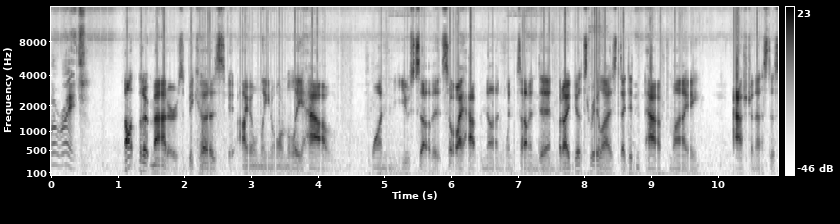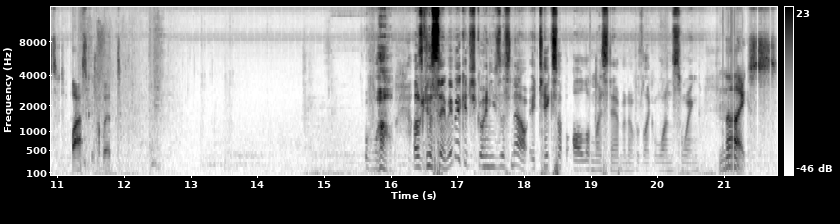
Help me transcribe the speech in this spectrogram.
All right. Not that it matters, because I only normally have one use of it, so I have none when summoned in, but I just realized I didn't have my Ashen Estus flask equipped. Wow. I was gonna say maybe I could just go and use this now. It takes up all of my stamina with like one swing. Nice.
